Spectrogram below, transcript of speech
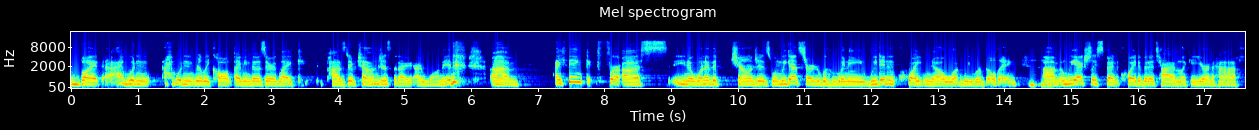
but I wouldn't, I wouldn't really call. I mean, those are like positive challenges that I, I wanted. Um, I think for us, you know, one of the challenges when we got started with Winnie, we didn't quite know what we were building. Mm-hmm. Um, and we actually spent quite a bit of time, like a year and a half,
